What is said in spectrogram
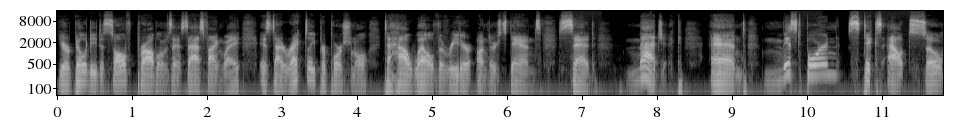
your ability to solve problems in a satisfying way is directly proportional to how well the reader understands said magic. And Mistborn sticks out so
